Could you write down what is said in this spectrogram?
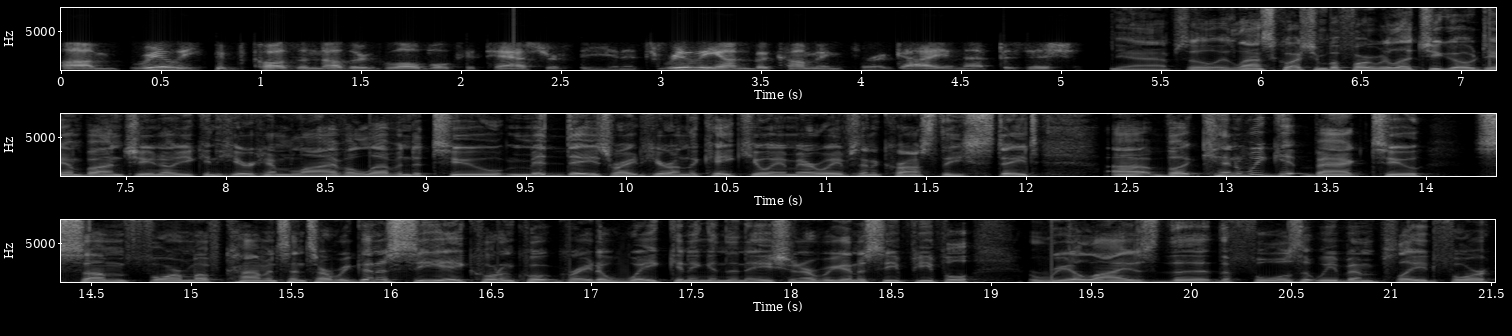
um, really could cause another global catastrophe. And it's really unbecoming for a guy in that position. Yeah, absolutely. Last question before we let you go, Dan Bongino. You can hear him live 11 to 2, middays right here on the KQAM airwaves and across the state. Uh, but can we get back to some form of common sense? Are we going to see a quote unquote great awakening in the nation? Are we going to see people realize the the fools that we've been played for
